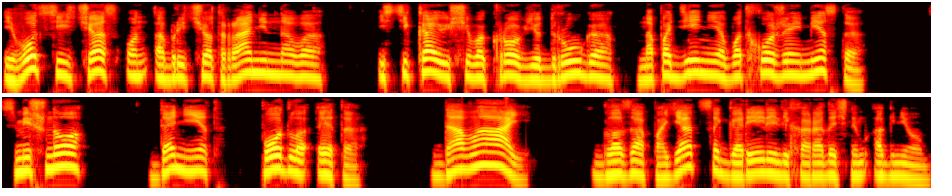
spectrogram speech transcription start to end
И вот сейчас он обречет раненого, истекающего кровью друга, нападение в отхожее место? Смешно? Да нет, подло это. Давай! Глаза паяца горели лихорадочным огнем.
